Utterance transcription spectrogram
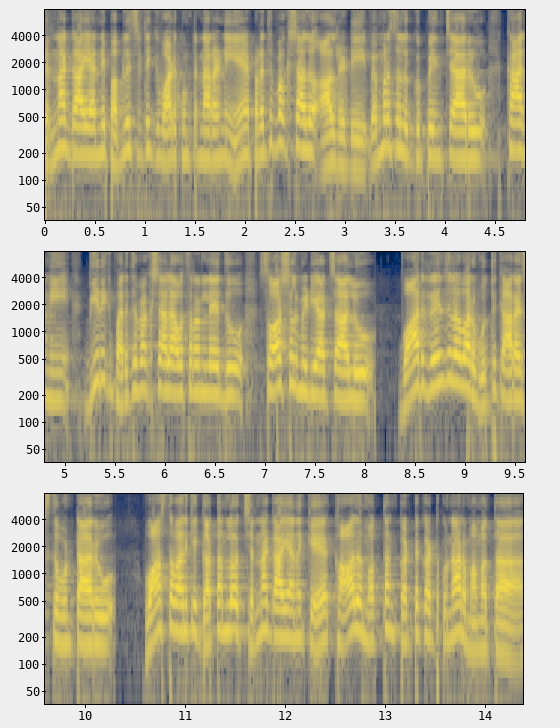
చిన్న గాయాన్ని పబ్లిసిటీకి వాడుకుంటున్నారని ప్రతిపక్షాలు ఆల్రెడీ విమర్శలు గుప్పించారు. కానీ దీనికి ప్రతిపక్షాలు అవసరం లేదు. సోషల్ మీడియా చాలు. వారి రేంజ్లో వారు ఉతికి ఆరేస్తూ ఉంటారు. వాస్తవానికి గతంలో చిన్న గాయానికే కాలు మొత్తం కట్టుకట్టుకున్నారు మమత.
